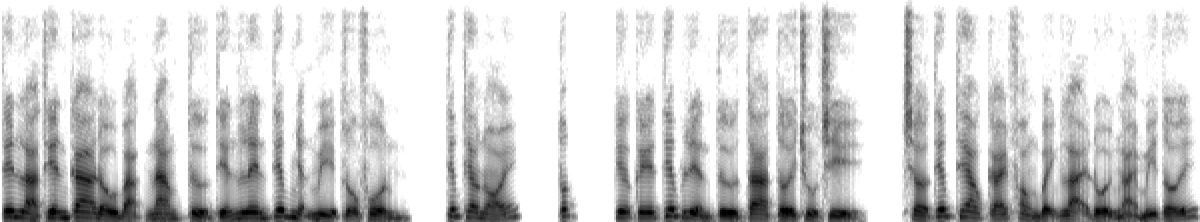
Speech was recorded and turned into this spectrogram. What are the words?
Tên là thiên ca đầu bạc nam tử tiến lên tiếp nhận mịt rổ phổn, tiếp theo nói, kia kế tiếp liền từ ta tới chủ trì, chờ tiếp theo cái phòng bệnh lại đổi ngải Mỹ tới.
